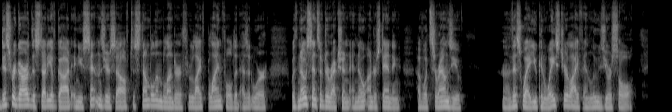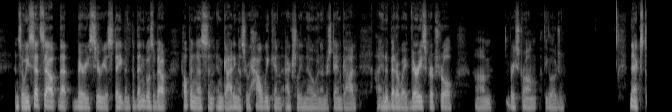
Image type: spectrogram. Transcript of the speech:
Disregard the study of God, and you sentence yourself to stumble and blunder through life blindfolded, as it were, with no sense of direction and no understanding of what surrounds you uh, this way, you can waste your life and lose your soul. And so he sets out that very serious statement, but then goes about helping us and, and guiding us through how we can actually know and understand God uh, in a better way. Very scriptural, um, very strong theologian. Next,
